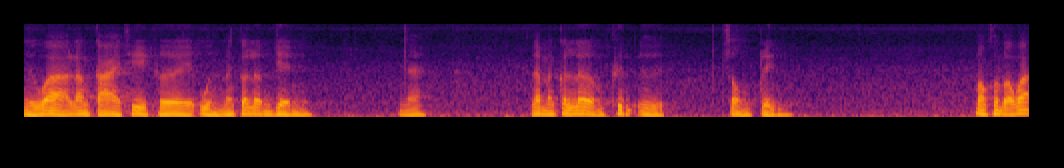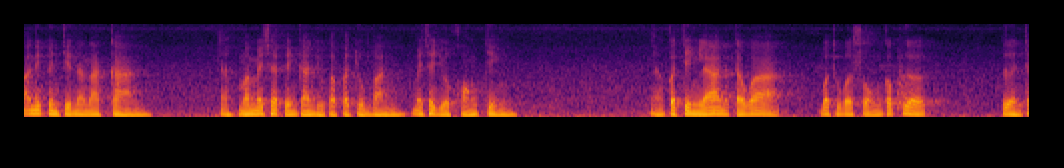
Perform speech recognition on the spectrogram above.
หรือว่าร่างกายที่เคยอุ่นมันก็เริ่มเย็นนะ แล้วมันก็เริ่มขึ้นอืดส่งกลิ่น บางคนบอกว่าอันนี้เป็นจินตนาการนะมันไม่ใช่เป็นการอยู่กับปัจจุบัน ไม่ใช่อยู่ของจริงนะก็จริงแล้วนะแต่ว่าวัตถุประสงค์ก็เพื่อเตือนใจ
